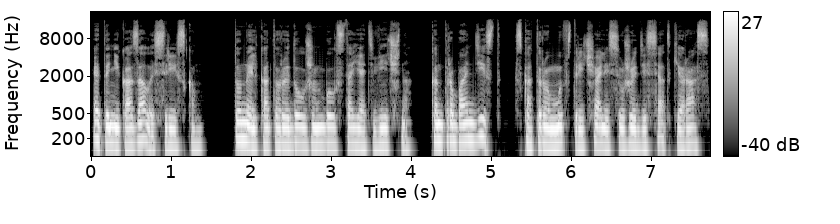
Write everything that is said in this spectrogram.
это не казалось риском. Туннель, который должен был стоять вечно, контрабандист, с которым мы встречались уже десятки раз.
